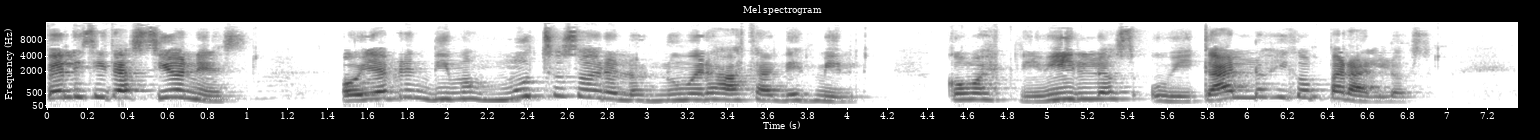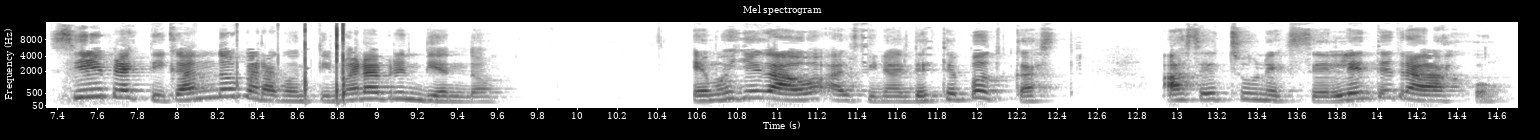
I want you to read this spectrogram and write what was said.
¡Felicitaciones! Hoy aprendimos mucho sobre los números hasta el 10.000, cómo escribirlos, ubicarlos y compararlos. Sigue practicando para continuar aprendiendo. Hemos llegado al final de este podcast. Has hecho un excelente trabajo.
